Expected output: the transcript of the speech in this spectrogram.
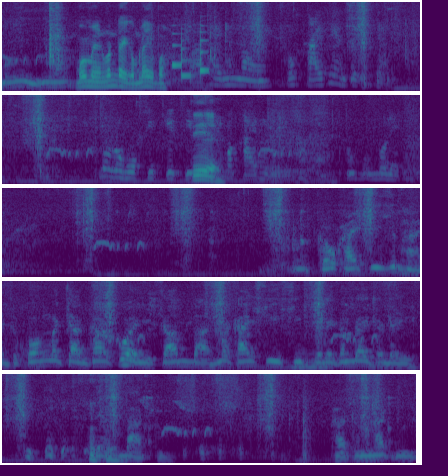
บ่มีอีหยังบ่แม่นวันใดกำไรบ่ แพงจังจังโลละหกสิบเจ็ดสิบมาขายเท่าไหร่เอาบ่บ่ได้เขาขาย45เจ้าของมาจ้างค่ากล้วยอีก3บาท มาขาย40จะได้กำไรเท่าใดแปดบาทขาดทำนัดอีก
